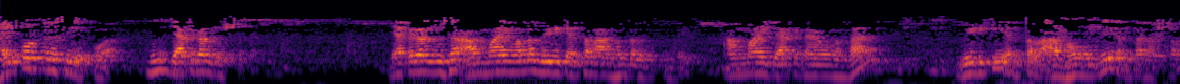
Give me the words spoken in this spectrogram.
హైపోక్రసీ ఎక్కువ. ముందు జాతకాలు చూస్తారు. జాతకాలు చూసి ఆ అమ్మాయి వల్ల వీడికి ఎంత లాభం కలుగుతుంది? ఆ అమ్మాయి జాతకం వల్ల వీడికి ఎంత లాభం ఉంది ఎంత నష్టం?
